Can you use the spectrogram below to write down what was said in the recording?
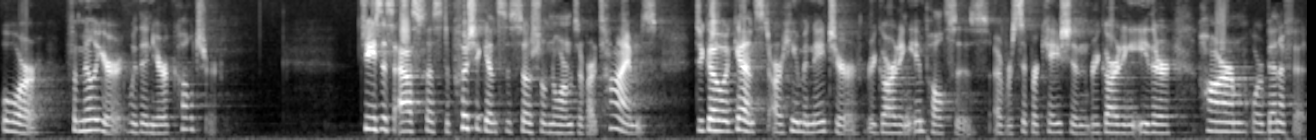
or familiar within your culture. Jesus asks us to push against the social norms of our times, to go against our human nature regarding impulses of reciprocation regarding either harm or benefit.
